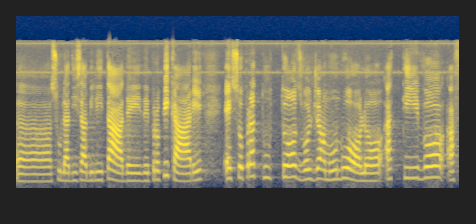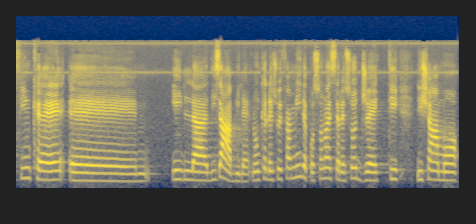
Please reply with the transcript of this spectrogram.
eh, sulla disabilità dei, dei propri cari e soprattutto svolgiamo un ruolo attivo affinché eh, il disabile, nonché le sue famiglie, possono essere soggetti diciamo,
